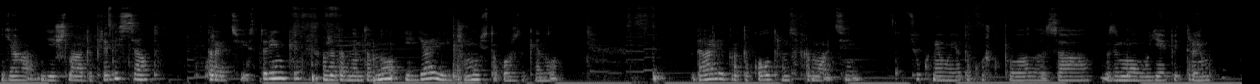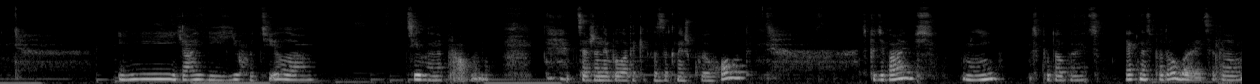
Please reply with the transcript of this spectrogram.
Я дійшла до 53 сторінки вже давним-давно, і я її чомусь також закинула. Далі протокол трансформації. Цю книгу я також купувала за зимову є підтримку. І я її хотіла ціленаправлено. Це вже не було таке, як за книжкою голод. Сподіваюсь, мені сподобається. Як не сподобається, то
